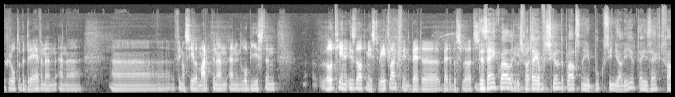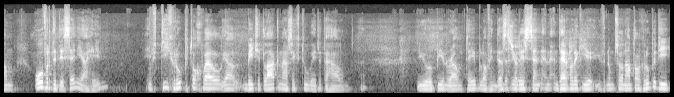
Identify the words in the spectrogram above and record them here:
grote bedrijven en, en uh, uh, financiële markten en, en hun lobbyisten wel hetgene is dat het meest weerklank vindt bij de, bij de besluit. Dat is eigenlijk wel iets wat hij op verschillende plaatsen in je boek signaleert. Dat je zegt van over de decennia heen heeft die groep toch wel ja, een beetje het laken naar zich toe weten te halen. De European Round Table of Industrialists en, en, en dergelijke. Je, je vernoemt zo'n aantal groepen die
